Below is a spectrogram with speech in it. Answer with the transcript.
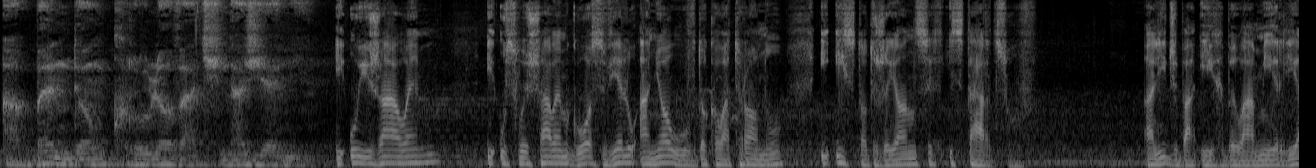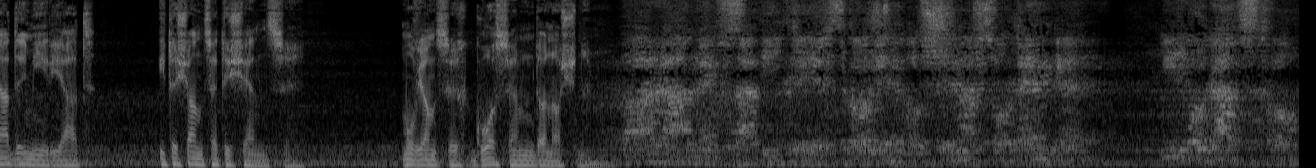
a będą królować na ziemi. I ujrzałem i usłyszałem głos wielu aniołów dokoła tronu i istot żyjących i starców. A liczba ich była miriady miriad i tysiące tysięcy, mówiących głosem donośnym. Baranek zabity jest godzien otrzymać potęgę i bogactwo,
